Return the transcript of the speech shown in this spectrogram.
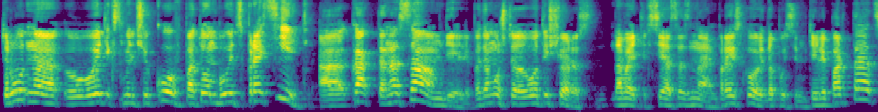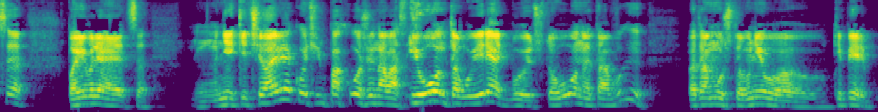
трудно у этих смельчаков потом будет спросить, а как-то на самом деле. Потому что, вот еще раз, давайте все осознаем, происходит, допустим, телепортация, появляется некий человек, очень похожий на вас, и он-то уверять будет, что он это вы, потому что у него теперь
